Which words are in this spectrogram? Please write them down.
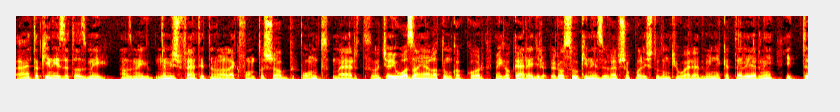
Hát a kinézet az még, az még nem is feltétlenül a legfontosabb pont, mert hogyha jó az ajánlatunk, akkor még akár egy rosszul kinéző webshoppal is tudunk jó eredményeket elérni. Itt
